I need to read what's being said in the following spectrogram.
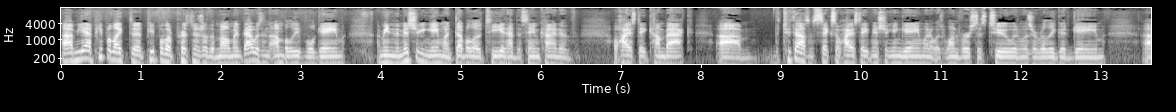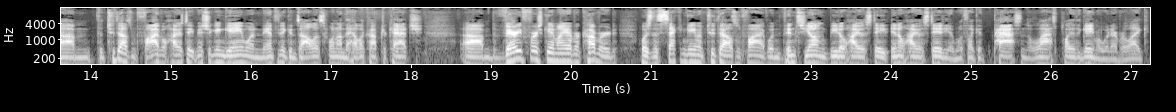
Um, yeah, people like to people are prisoners of the moment. That was an unbelievable game. I mean, the Michigan game went double OT and had the same kind of Ohio State comeback. Um, the 2006 Ohio State Michigan game when it was one versus two and was a really good game. Um, the 2005 Ohio State Michigan game when Anthony Gonzalez went on the helicopter catch. Um, the very first game I ever covered was the second game of 2005 when Vince Young beat Ohio State in Ohio Stadium with like a pass in the last play of the game or whatever. Like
